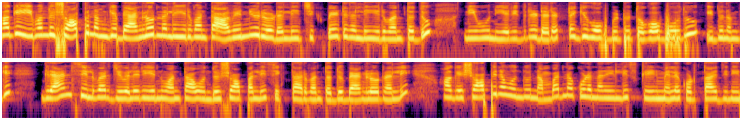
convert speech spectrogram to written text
ಹಾಗೆ ಈ ಒಂದು ಶಾಪ್ ನಮಗೆ ಬ್ಯಾಂಗ್ಳೂರ್ನಲ್ಲಿ ಇರುವಂಥ ಅವೆನ್ಯೂ ರೋಡಲ್ಲಿ ಚಿಕ್ಕಪೇಟೆನಲ್ಲಿ ಇರುವಂಥದ್ದು ನೀವು ನಿಯರ್ ಇದ್ದರೆ ಡೈರೆಕ್ಟಾಗಿ ಹೋಗಿಬಿಟ್ಟು ತೊಗೋಬೋದು. ಇದು ನಮಗೆ ಗ್ರ್ಯಾಂಡ್ ಸಿಲ್ವರ್ ಜ್ಯುವೆಲರಿ ಎನ್ನುವಂಥ ಒಂದು ಶಾಪಲ್ಲಿ ಸಿಗ್ತಾ ಇರುವಂಥದ್ದು ಬ್ಯಾಂಗ್ಳೂರ್ನಲ್ಲಿ ಹಾಗೆ ಶಾಪಿನ ಒಂದು ನಂಬರ್ನ ಕೂಡ ನಾನು ಇಲ್ಲಿ ಸ್ಕ್ರೀನ್ ಮೇಲೆ ಕೊಡ್ತಾ ಇದ್ದೀನಿ.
